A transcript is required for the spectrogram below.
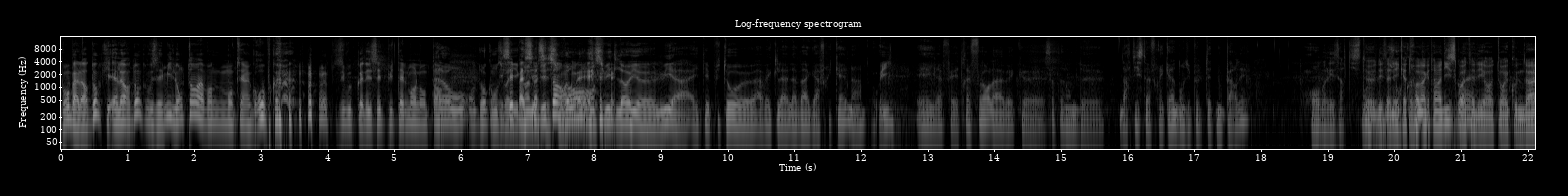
Bon, bah alors donc, alors donc, vous avez mis longtemps avant de monter un groupe, si vous connaissez depuis tellement longtemps. Alors, on, donc on se voyait quand même assez souvent. Ensuite, Loy, euh, lui, a été plutôt euh, avec la, vague africaine. Hein. Oui. Et il a fait très fort là avec euh, un certain nombre d'artistes africains dont il peut peut-être nous parler. Oh, bah, les artistes des années 80-90, quoi. C'est-à-dire Touré Kunda,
